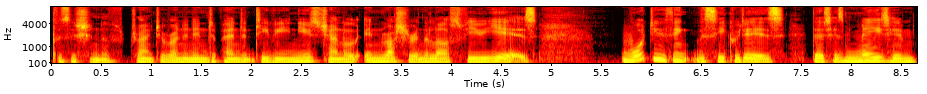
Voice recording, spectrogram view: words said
position of trying to run an independent TV news channel in Russia in the last few years. What do you think the secret is that has made him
